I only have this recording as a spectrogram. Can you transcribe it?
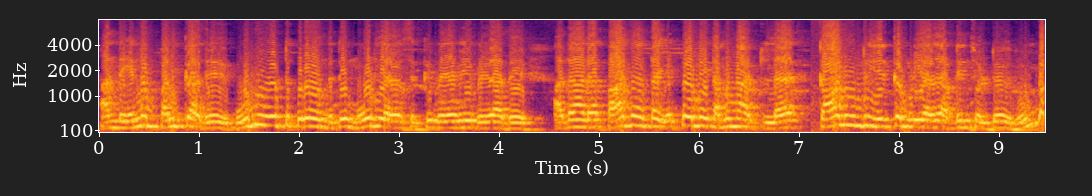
அந்த எண்ணம் பலிக்காது. ஒரு ஓட்டு கூட வந்துட்டு மோடி அரசுக்கு விழவே விழாது. அதனால பாஜனதா எப்பவுமே தமிழ்நாட்டுல காலூன்றி இருக்க முடியாது அப்படின்னு சொல்லிட்டு ரொம்ப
